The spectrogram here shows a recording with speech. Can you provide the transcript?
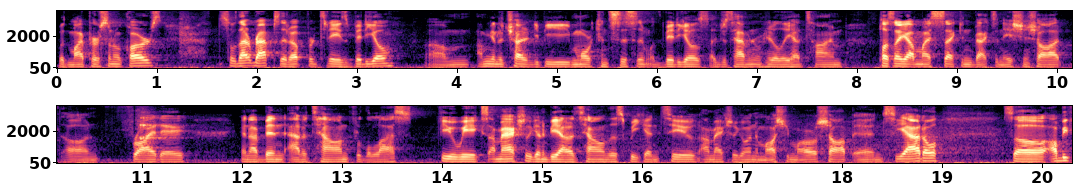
with my personal cars. So that wraps it up for today's video. Um, I'm gonna try to be more consistent with videos. I just haven't really had time. Plus, I got my second vaccination shot on Friday, and I've been out of town for the last few weeks. I'm actually gonna be out of town this weekend too. I'm actually going to Mashimaro shop in Seattle. So I'll be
